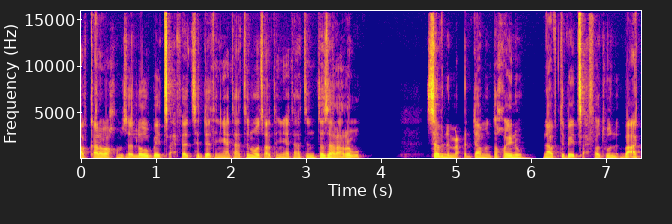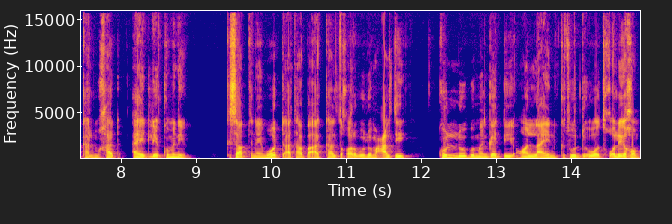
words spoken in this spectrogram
ኣብ ቀረባኹም ዘለዉ ቤት ፅሕፈት ስደተኛታትን ወፃእተኛታትን ተዘራረቡ ሰብ ንምዕዳም እንተኮይኑ ናብቲ ቤት ፅሕፈት እውን ብኣካል ምኻድ ኣየድልየኩምን እዩ ክሳብቲ ናይ መወዳእታ ብኣካል ትቐርብሉ መዓልቲ ኩሉ ብመንገዲ ኦንላይን ክትውድእዎ ትኽእሉ ኢኹም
